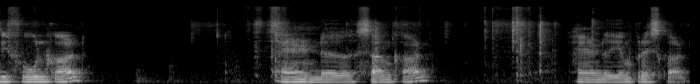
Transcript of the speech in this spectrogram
The fool card and uh, sun card and empress card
